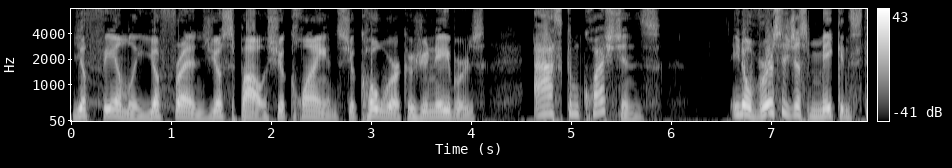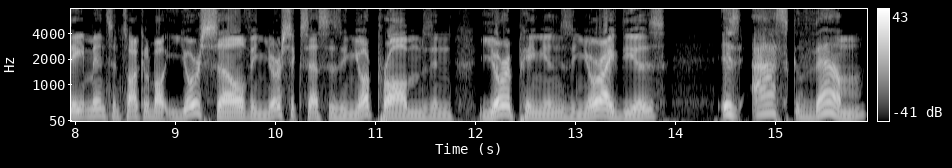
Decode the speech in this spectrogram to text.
Your family, your friends, your spouse, your clients, your coworkers, your neighbors. Ask them questions you know, versus just making statements and talking about yourself and your successes and your problems and your opinions and your ideas, is ask them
